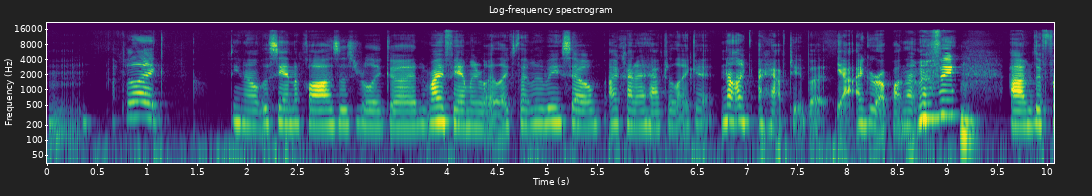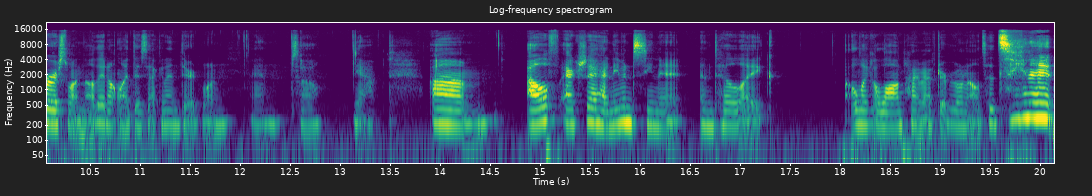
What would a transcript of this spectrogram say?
hmm, I feel like you know the Santa Claus is really good. My family really likes that movie, so I kind of have to like it. Not like I have to, but yeah, I grew up on that movie. Um, the first one though, they don't like the second and third one, and so yeah. Um, Elf actually I hadn't even seen it until like like a long time after everyone else had seen it.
